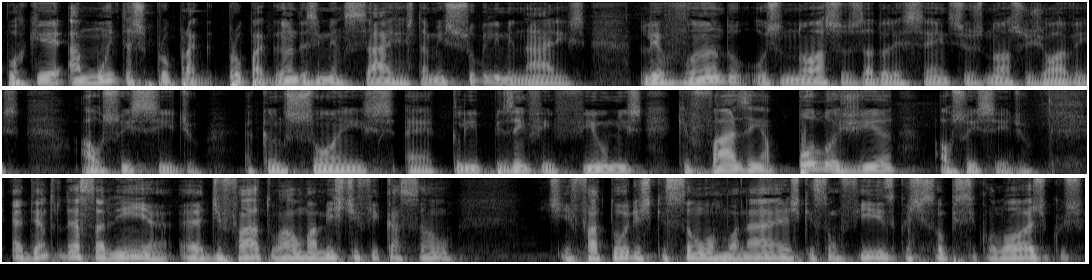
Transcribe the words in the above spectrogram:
porque há muitas propagandas e mensagens também subliminares levando os nossos adolescentes, os nossos jovens ao suicídio. É, canções, é, clipes, enfim, filmes que fazem apologia ao suicídio. É, dentro dessa linha, é, de fato, há uma mistificação de fatores que são hormonais, que são físicos, que são psicológicos,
